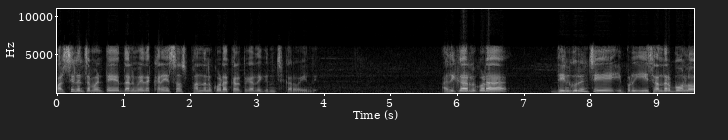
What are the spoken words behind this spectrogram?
పరిశీలించమంటే దాని మీద కనీసం స్పందన కూడా కలెక్టర్ గారి దగ్గర నుంచి కరువు అయింది అధికారులు కూడా దీని గురించి ఇప్పుడు ఈ సందర్భంలో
